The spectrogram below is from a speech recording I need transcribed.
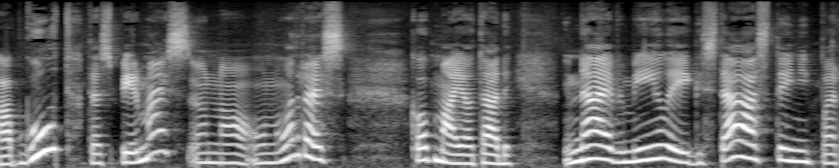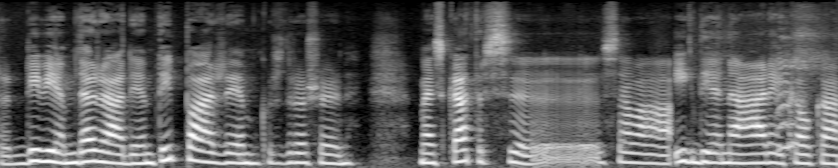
apgūt. Tas pirmais, un, un otrais. Kopumā jau tādi naivi, mīlīgi stāstīņi par diviem dažādiem tipāžiem, kurus droši vien mēs katrs eh, savā ikdienā arī kaut kā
